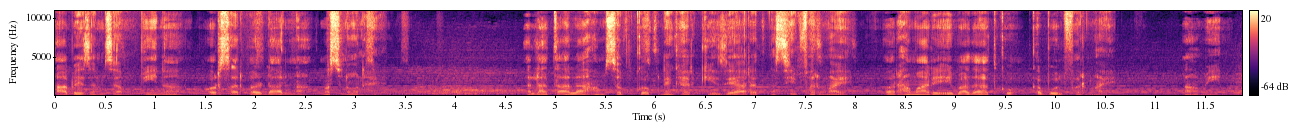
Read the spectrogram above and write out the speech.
آب زمزم پینا اور سر پر ڈالنا مسنون ہے۔ اللہ تعالی ہم سب کو اپنے گھر کی زیارت نصیب فرمائے اور ہماری عبادات کو قبول فرمائے۔ آمین۔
